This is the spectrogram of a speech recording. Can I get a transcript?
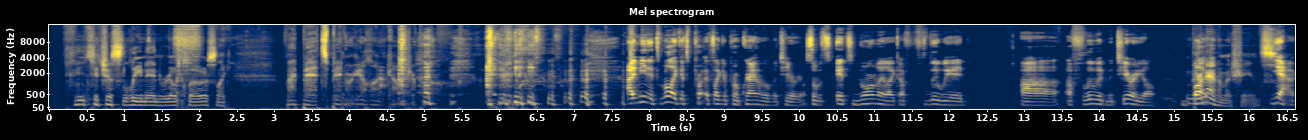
you just lean in real close, like my bed's been real uncomfortable. i mean it's more like it's pro- it's like a programmable material so it's it's normally like a fluid uh a fluid material They're but nanomachines. yeah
